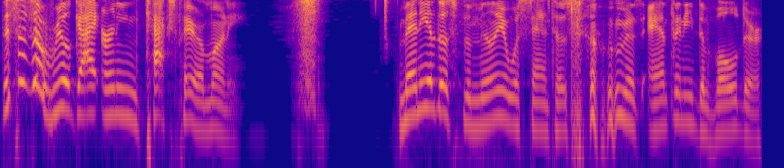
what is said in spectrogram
This is a real guy earning taxpayer money. Many of those familiar with Santos know him as Anthony DeVolder.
